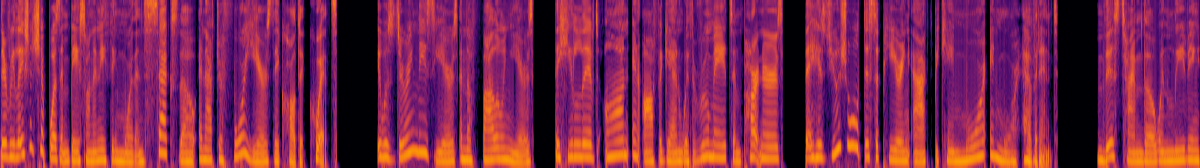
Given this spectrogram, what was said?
Their relationship wasn't based on anything more than sex, though, and after four years, they called it quits. It was during these years and the following years that he lived on and off again with roommates and partners, that his usual disappearing act became more and more evident. This time, though, when leaving,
